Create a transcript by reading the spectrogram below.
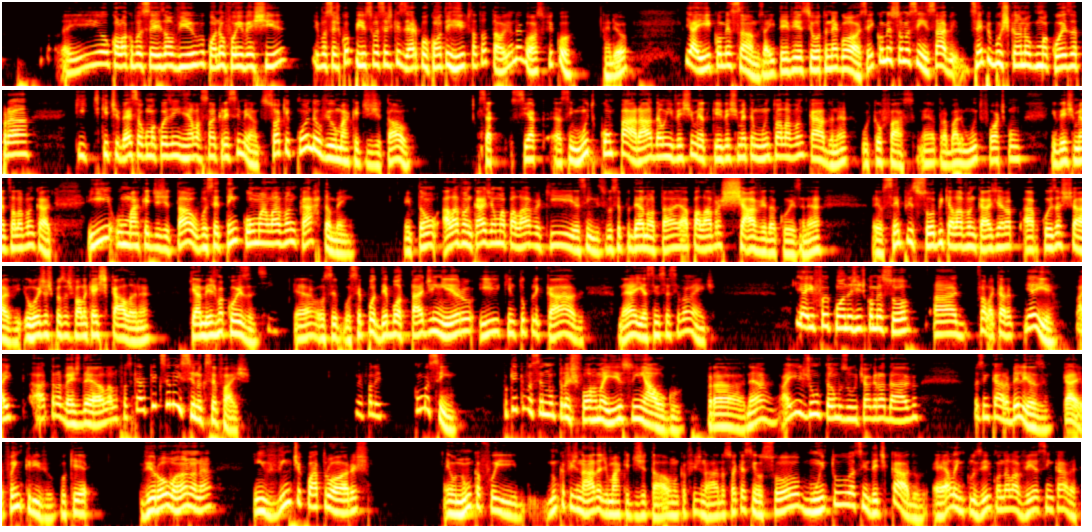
aí eu coloco vocês ao vivo, quando eu for investir, e vocês copiam se vocês quiserem, por conta e risco, tá total. E o negócio ficou, entendeu? E aí começamos, aí teve esse outro negócio. Aí começamos assim, sabe? Sempre buscando alguma coisa para que, que tivesse alguma coisa em relação a crescimento. Só que quando eu vi o marketing digital, se, se assim, muito comparado ao investimento, porque o investimento é muito alavancado, né? O que eu faço, né? Eu trabalho muito forte com investimentos alavancados. E o marketing digital, você tem como alavancar também. Então, alavancagem é uma palavra que, assim, se você puder anotar, é a palavra-chave da coisa, né? Eu sempre soube que a alavancagem era a coisa-chave. Hoje as pessoas falam que é a escala, né? Que é a mesma coisa. Sim. É, você, você poder botar dinheiro e quintuplicar, né? E assim sucessivamente. E aí foi quando a gente começou a falar, cara, e aí? Aí, através dela, ela falou assim, cara, por que, que você não ensina o que você faz? Eu falei, como assim? Por que, que você não transforma isso em algo? Pra, né? Aí juntamos o útil ao agradável. Falei assim, cara, beleza. Cara, foi incrível, porque virou o ano, né? Em 24 horas, eu nunca fui, nunca fiz nada de marketing digital, nunca fiz nada. Só que assim, eu sou muito assim dedicado. Ela, inclusive, quando ela vê assim, cara,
